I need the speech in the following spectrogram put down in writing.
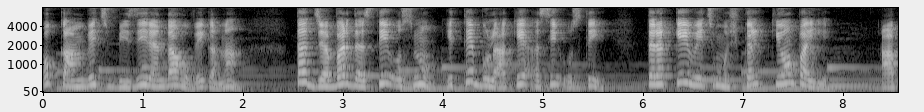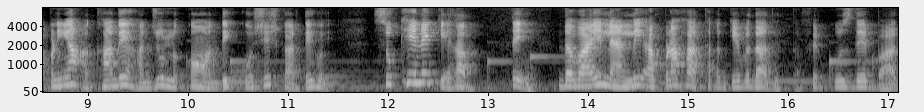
ਉਹ ਕੰਮ ਵਿੱਚ ਬਿਜ਼ੀ ਰਹਿੰਦਾ ਹੋਵੇਗਾ ਨਾ। ਤਾਂ ਜ਼ਬਰਦਸਤੀ ਉਸ ਨੂੰ ਇੱਥੇ ਬੁਲਾ ਕੇ ਅਸੀਂ ਉਸ ਦੀ ਤਰੱਕੀ ਵਿੱਚ ਮੁਸ਼ਕਲ ਕਿਉਂ ਪਾਈਏ? ਆਪਣੀਆਂ ਅੱਖਾਂ ਦੇ ਹੰਝੂ ਲੁਕਾਉਣ ਦੀ ਕੋਸ਼ਿਸ਼ ਕਰਦੇ ਹੋਏ ਸੁਖੀ ਨੇ ਕਿਹਾ ਤੇ ਦਵਾਈ ਲੈਣ ਲਈ ਆਪਣਾ ਹੱਥ ਅੱਗੇ ਵਧਾ ਦਿੱਤਾ। ਫਿਰ ਕੁਝ ਦੇਰ ਬਾਅਦ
